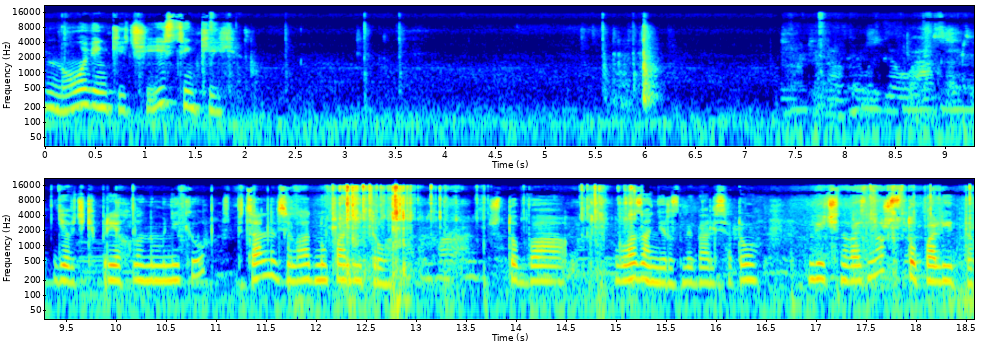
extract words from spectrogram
Новенький, чистенький. Девочки приехала на маникюр, специально взяла одну палитру, чтобы глаза не разбегались, а то вечно возьмешь 100 палитр,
